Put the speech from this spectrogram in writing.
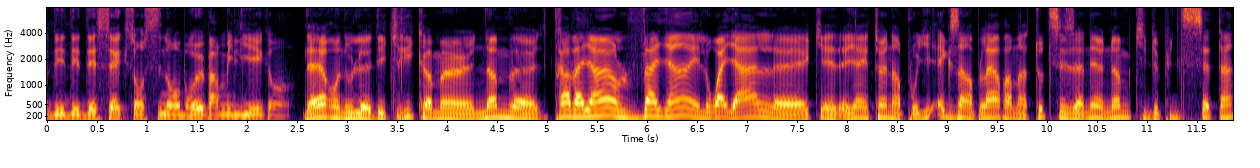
des, décès qui sont si nombreux par milliers. qu'on- D'ailleurs, on nous le décrit comme un homme euh, travailleur, vaillant et loyal, euh, qui ayant été un employé exemplaire pendant toutes ces années, un homme qui, depuis 17 ans,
